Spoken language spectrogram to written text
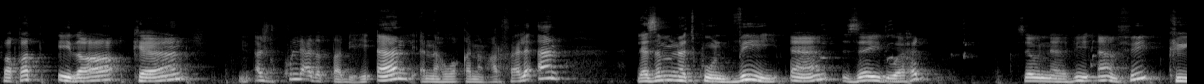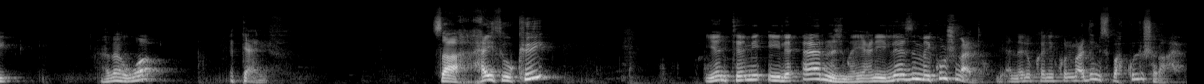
فقط إذا كان من أجل كل عدد طبيعي آن لأنه وقعنا معرفة على آن لازمنا تكون في آن زائد واحد يساوي لنا في آن في كي هذا هو التعريف. صح حيث كي ينتمي إلى آر نجمة يعني لازم ما يكونش معدوم لأن لو كان يكون معدوم يصبح كلش راح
